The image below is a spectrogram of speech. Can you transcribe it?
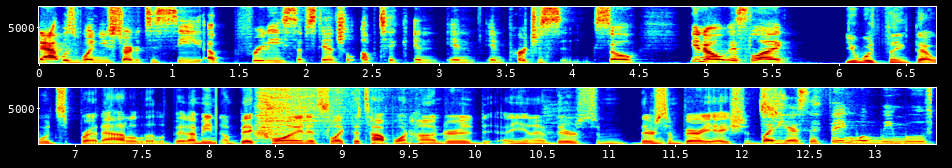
That was when you started to see a pretty substantial uptick in in in purchasing. So, you know, it's like You would think that would spread out a little bit. I mean, on Bitcoin, it's like the top 100. uh, You know, there's some there's some variations. But here's the thing: when we move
